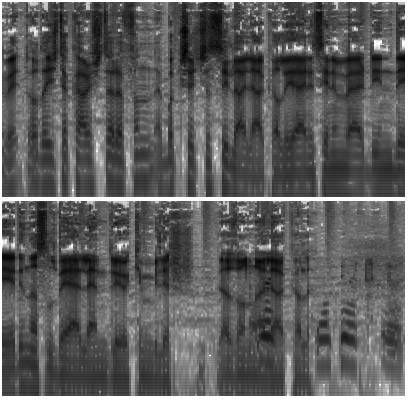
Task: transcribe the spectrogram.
Evet o da işte karşı tarafın bakış açısıyla alakalı. Yani senin verdiğin değeri nasıl değerlendiriyor kim bilir. Biraz onunla Evet. alakalı. Evet evet, evet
